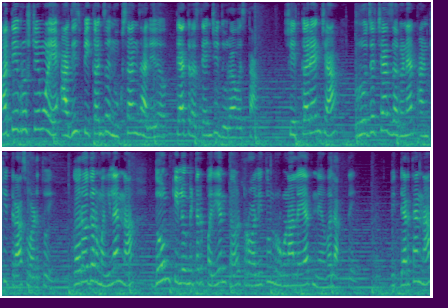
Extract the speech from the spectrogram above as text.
अतिवृष्टीमुळे आधीच पिकांचं नुकसान झालेलं त्यात रस्त्यांची दुरावस्था. शेतकऱ्यांच्या रोजच्या जगण्यात आणखी त्रास वाढतोय. गरोदर महिलांना दोन किलोमीटर पर्यंत ट्रॉलीतून रुग्णालयात न्यावं लागतंय. विद्यार्थ्यांना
